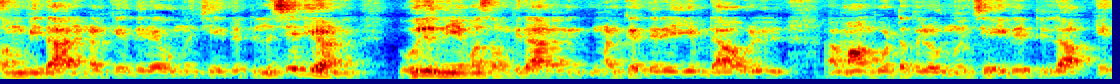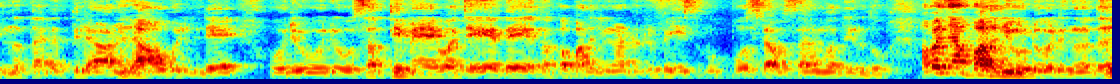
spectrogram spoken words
സംവിധാനങ്ങൾക്കെതിരെ ഒന്നും ചെയ്തിട്ടില്ല. ശരിയാണ്. ഒരു നിയമ സംവിധാനങ്ങൾക്കെതിരെയും രാഹുൽ മാങ്കൂട്ടത്തിൽ ഒന്നും ചെയ്തിട്ടില്ല എന്ന തരത്തിലാണ് രാഹുലിന്റെ ഒരു ഒരു സത്യമേവ ജയതേ എന്നൊക്കെ പറഞ്ഞുകൊണ്ട് ഒരു ഫേസ്ബുക്ക് പോസ്റ്റ് അവസാനം വന്നിരുന്നു. അപ്പൊ ഞാൻ പറഞ്ഞുകൊണ്ട് വരുന്നത്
